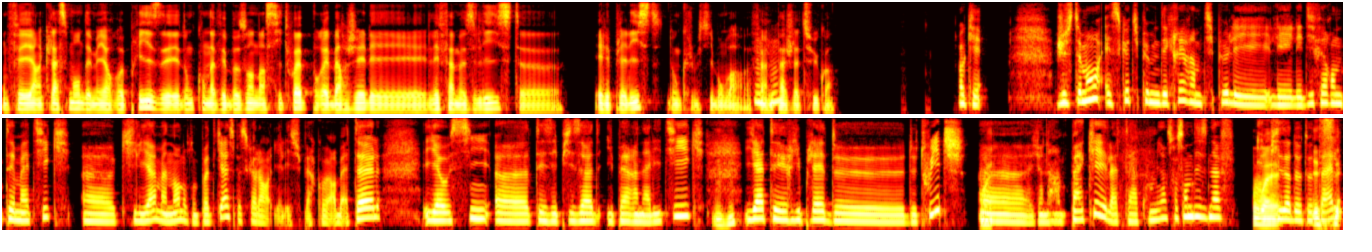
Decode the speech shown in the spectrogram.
on fait un classement des meilleures reprises et donc on avait besoin d'un site web pour héberger les, les fameuses listes et les playlists. Donc je me suis dit, bon, bah, on va faire une mhm. page là-dessus. quoi. Ok. Justement, est-ce que tu peux me décrire un petit peu les, les, différentes thématiques euh, qu'il y a maintenant dans ton podcast? Parce que alors, il y a les super cover battles, il y a aussi euh, tes épisodes hyper analytiques, mhm. il y a tes replays de, de Twitch. Euh, il y en a un paquet là. T'as combien? 79 épisodes au total.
